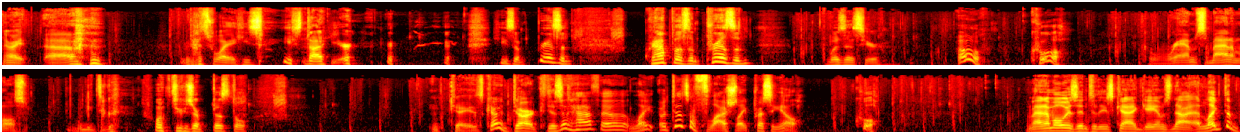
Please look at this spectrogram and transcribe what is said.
All right. Uh, that's why he's he's not here. he's in prison. Grandpa's in prison. What's this here? Oh, cool. Go ram some animals. We need to go, want to use our pistol. Okay, it's kind of dark. Does it have a light? Oh, it does have a flashlight. Pressing L. Cool. Man, I'm always into these kind of games now. I like the,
